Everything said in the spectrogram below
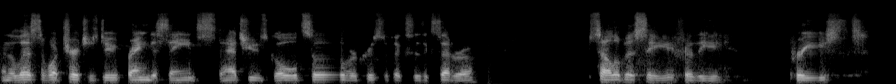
in the list of what churches do praying to saints, statues, gold, silver, crucifixes, etc., celibacy for the priests,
